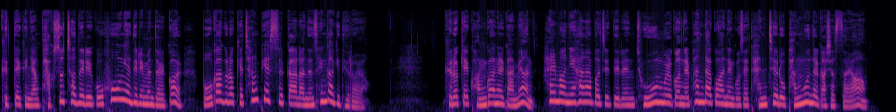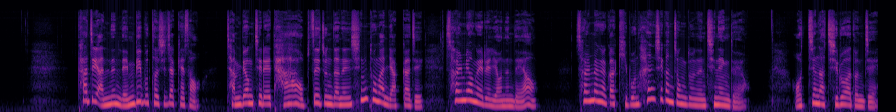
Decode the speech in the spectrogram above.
그때 그냥 박수 쳐드리고 호응해드리면 될 걸 뭐가 그렇게 창피했을까라는 생각이 들어요. 그렇게 관광을 가면 할머니, 할아버지들은 좋은 물건을 판다고 하는 곳에 단체로 방문을 가셨어요. 타지 않는 냄비부터 시작해서 잔병치레 다 없애준다는 신통한 약까지 설명회를 여는데요. 설명회가 기본 1시간 정도는 진행돼요. 어찌나 지루하던지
